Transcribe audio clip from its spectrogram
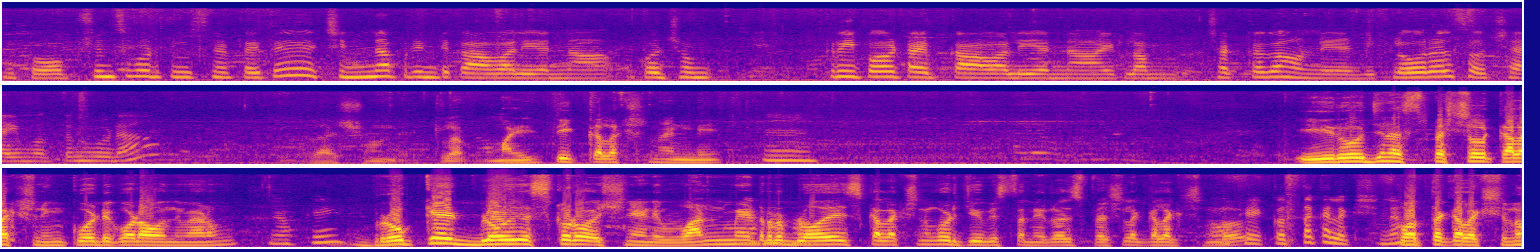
మీకు ఆప్షన్స్ కూడా చూసినట్లయితే చిన్న ప్రింట్ కావాలి అన్నా కొంచెం క్రీపర్ టైప్ కావాలి అన్నా ఇట్లా చక్కగా ఉన్నాయండి. ఫ్లోరల్స్ వచ్చాయి మొత్తం కూడా. ఇలా చూడండి ఇట్లా మల్టీ కలెక్షన్ అండి. ఈ రోజున స్పెషల్ కలెక్షన్ ఇంకోటి కూడా ఉంది మేడం. ఓకే. బ్రోకెట్ బ్లౌజెస్ కూడా వచ్చినాయండి. వన్ మీటర్ బ్లౌజెస్ కలెక్షన్ కూడా చూపిస్తాను ఈరోజు స్పెషల్ కలెక్షన్ కొత్త కలెక్షన్ కొత్త కలెక్షన్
